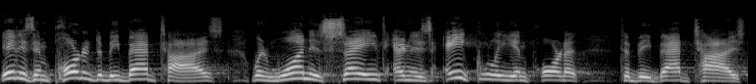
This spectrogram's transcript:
It is important to be baptized when one is saved, and it is equally important to be baptized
